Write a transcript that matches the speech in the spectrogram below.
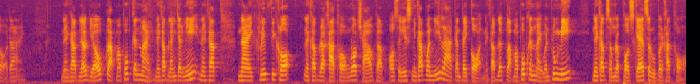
ต่อได้นะครับแล้วเดี๋ยวกลับมาพบกันใหม่นะครับหลังจากนี้นะครับในคลิปวิเคราะห์นะครับราคาทองรอบเช้ากับออสเตรเลียนะครับวันนี้ลากันไปก่อนนะครับแล้วกลับมาพบกันใหม่วันพรุ่งนี้นะครับสำหรับพอดแคสสรุปราคาทอง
